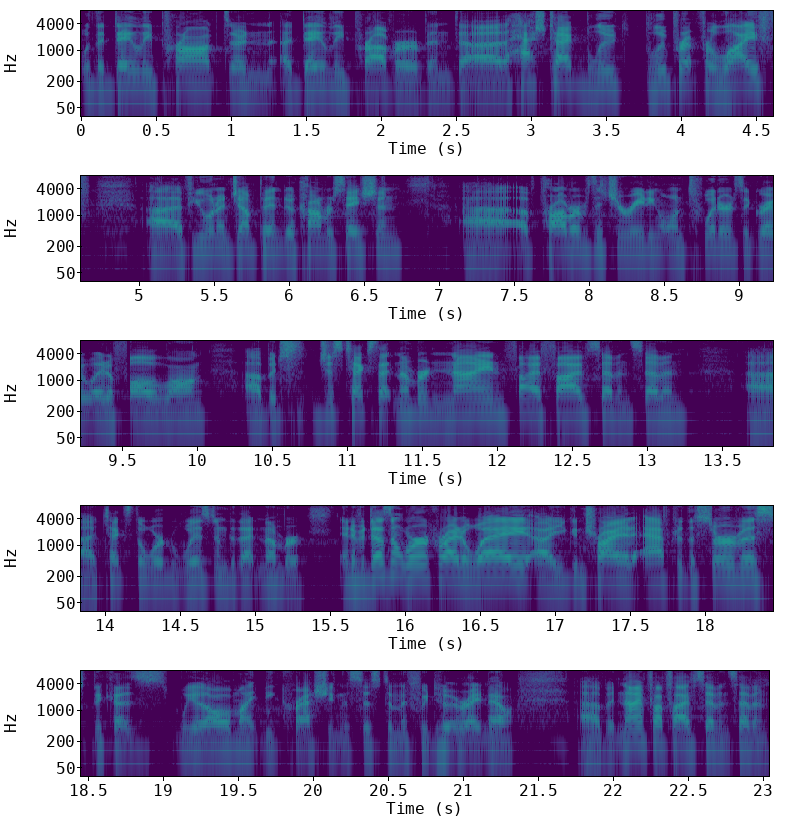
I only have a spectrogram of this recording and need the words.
with a daily prompt and a daily proverb and uh, hashtag blue, blueprint for life. Uh, if you want to jump into a conversation of proverbs that you're reading on Twitter, it's a great way to follow along. But just text that number 95577 uh, text the word wisdom to that number. And if it doesn't work right away, uh, you can try it after the service because we all might be crashing the system if we do it right now. Uh, but 95577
